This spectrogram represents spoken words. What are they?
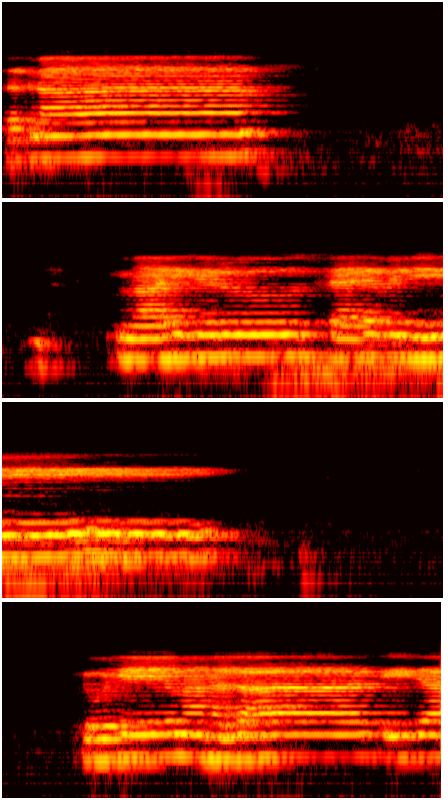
ਸਤਨਾਮ। ਵਾਹਿਗੁਰੂ ਸਾਹਿਬ ਜੀ। ਸੋਹੀ ਮਹਲਾ ਤੀਜਾ।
